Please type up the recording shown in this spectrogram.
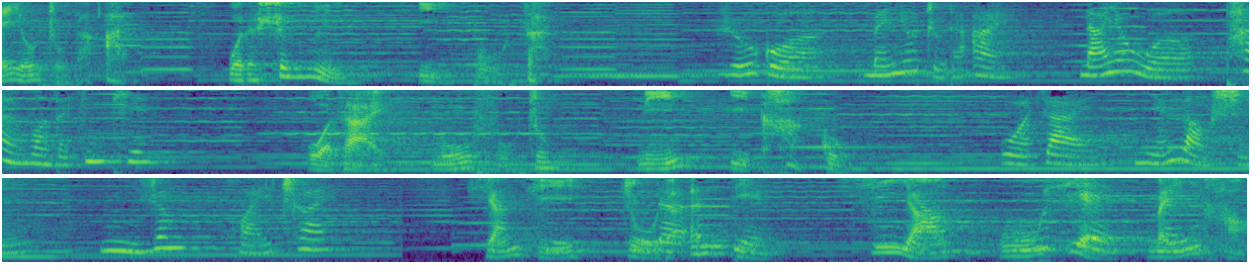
没有主的爱，我的生命已不在。如果没有主的爱，哪有我盼望的今天？我在母腹中，你已看顾；我在年老时，你仍怀揣。想起主的恩典，夕阳无限美好。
